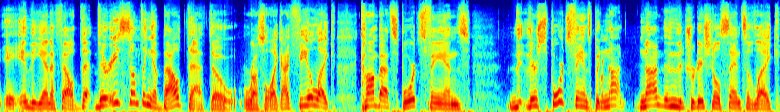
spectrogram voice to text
in the NFL. That there is something about that though, Russell. Like I feel like combat sports fans they're sports fans, but not not in the traditional sense of like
